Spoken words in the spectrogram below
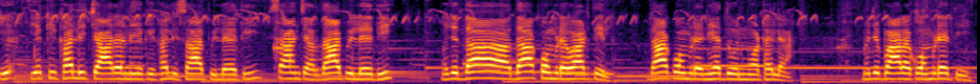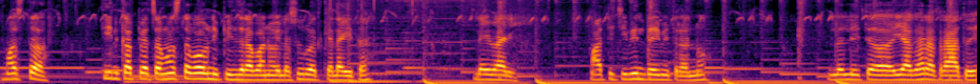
ए- एकी खाली चार आणि एकी खाली सहा पिल्लं आहे ती. सहा आणि चार दहा पिल्लं आहे ती. म्हणजे दहा दहा कोंबड्या वाढतील. दहा कोंबड्या ह्या दोन मोठ्याल्या. म्हणजे बारा कोंबड्या ती मस्त. तीन कप्प्याचा मस्त भाऊनी पिंजरा बनवायला सुरुवात केला इथं. लय भारी. मातीची भिंत आहे मित्रांनो. ललित या घरात राहतोय.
